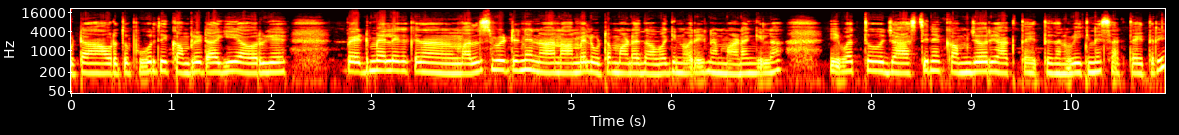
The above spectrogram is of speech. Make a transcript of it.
ಊಟ. ಅವ್ರದ್ದು ಪೂರ್ತಿ ಕಂಪ್ಲೀಟ್ ಆಗಿ ಅವ್ರಿಗೆ ಬೆಡ್ ಮೇಲೆ ಮಲಗಿಸ್ಬಿಟ್ಟೇ ನಾನು ಆಮೇಲೆ ಊಟ ಮಾಡೋದು ಅವಾಗಿನವರೆಗೆ ನಾನು ಮಾಡೋಂಗಿಲ್ಲ. ಇವತ್ತು ಜಾಸ್ತಿನೇ ಕಮ್ಜೋರಿ ಆಗ್ತಾಯಿತ್ತು ನಾನು ವೀಕ್ನೆಸ್ ಆಗ್ತಾಯಿತ್ತು ರೀ.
